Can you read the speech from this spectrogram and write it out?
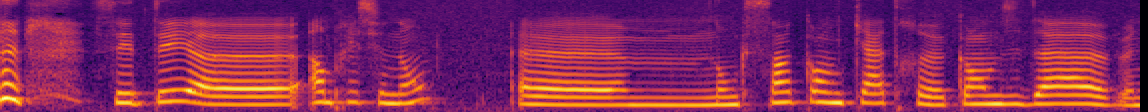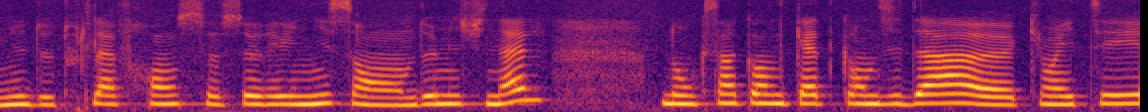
c'était euh, impressionnant. Euh, donc 54 candidats venus de toute la France se réunissent en demi-finale. Donc 54 candidats euh, qui ont été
